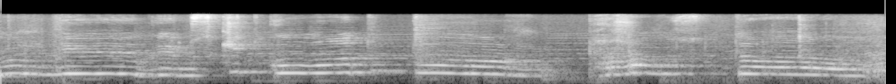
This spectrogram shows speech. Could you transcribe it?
нурбегим скидка болуп атыптыр пожалуйста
